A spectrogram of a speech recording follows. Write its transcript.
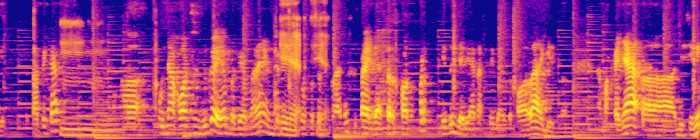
gitu tapi kan hmm. uh, punya concern juga ya bagaimana yang berisiko yeah, putus yeah. sekolah supaya nggak terkonvert gitu jadi anak tidak sekolah gitu nah makanya uh, di sini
